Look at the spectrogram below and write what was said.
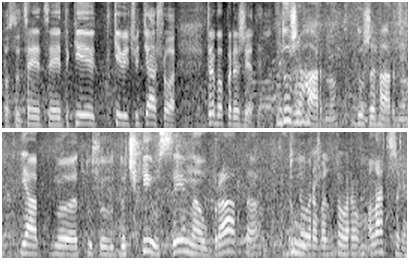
Просто це, це такі, такі відчуття, що треба пережити. Дуже гарно, дуже гарно. Я е, тут у дочки, у сина, у брата. Дуже. Здорово, здорово, молодці.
